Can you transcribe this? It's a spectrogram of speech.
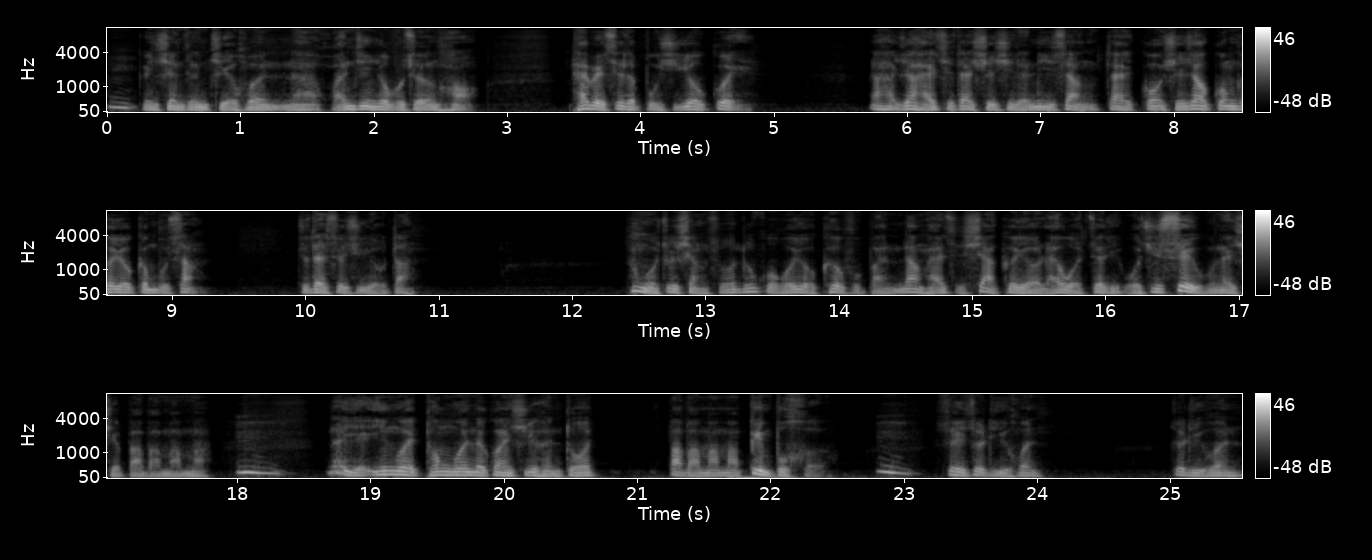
嗯，跟先生结婚，那环境又不是很好，台北市的补习又贵。那有些孩子在学习能力上，在功学校功课又跟不上，就在社区游荡。那我就想说，如果我有课辅班，让孩子下课以后来我这里，我去说服那些爸爸妈妈。嗯，那也因为通婚的关系，很多爸爸妈妈并不和。嗯，所以就离婚，就离婚。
